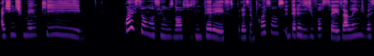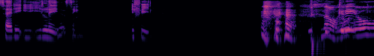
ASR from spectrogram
A gente meio que. Quais são, assim, os nossos interesses, por exemplo? Quais são os interesses de vocês, além de ver série e, e ler, assim? E filho? Não, eu, eu,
